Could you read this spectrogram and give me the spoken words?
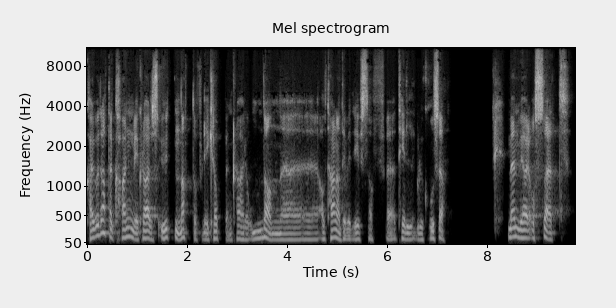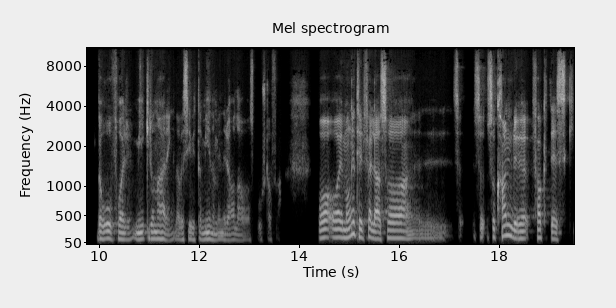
Karbohydrater kan vi klare oss uten, natta fordi kroppen klarer å omdanne eh, alternative drivstoff eh, til glukose. Men vi har også et behov for mikronæring, dvs. Si vitaminer, mineraler og sporstoffer. Og, og i mange tilfeller så, så, så, kan du faktisk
